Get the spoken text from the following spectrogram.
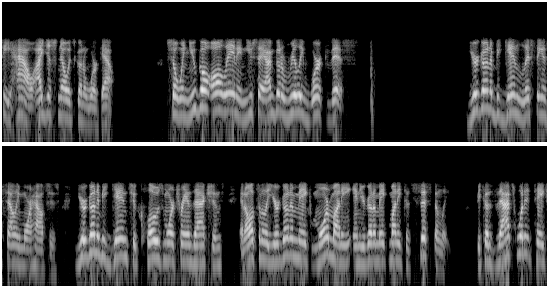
see how, I just know it's going to work out. So when you go all in and you say, I'm going to really work this, you're going to begin listing and selling more houses. You're going to begin to close more transactions. And ultimately, you're going to make more money and you're going to make money consistently because that's what it takes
